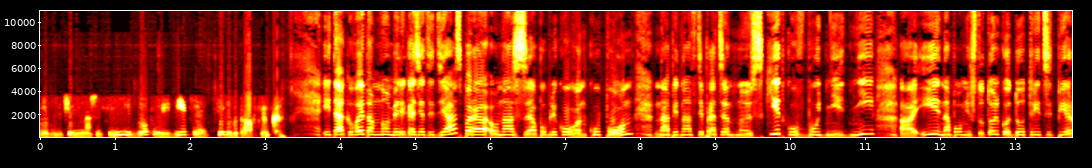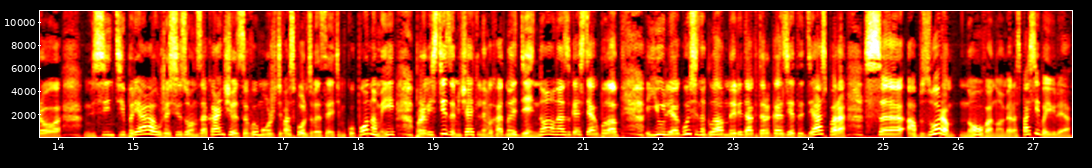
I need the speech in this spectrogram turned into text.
развлечений нашей семьи. Взрослые и дети все любят рафтинг. Итак, в этом номере газеты «Диаспора» у нас опубликован купон на 15% скидку в будние дни. А, и напомню, что только до 31 сентября, уже сезон заканчивается, вы можете воспользоваться этим купоном и провести замечательный выходной день. Ну а у нас в гостях была Юлия Гусина, главный редактор газеты «Диаспора», с обзором нового номера. Спасибо, Юлия.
